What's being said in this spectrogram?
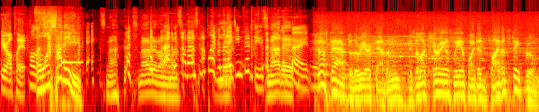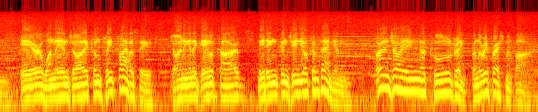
Here, I'll play it. Hold on. Wasabi. It's not. It's not it. That Omar. was what I was going to play from the 1950s. Not it. All right. Just aft of the rear cabin is a luxuriously appointed private stateroom. Here one may enjoy complete privacy, joining in a game of cards, meeting congenial companions, or enjoying a cool drink from the refreshment bar.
